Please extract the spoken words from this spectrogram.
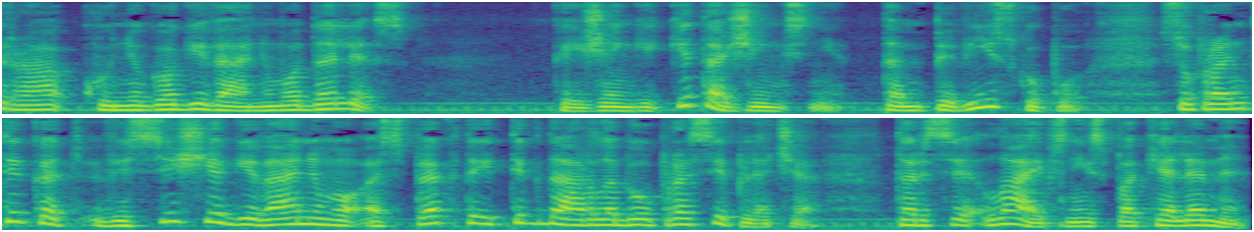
yra kunigo gyvenimo dalis. Kai žengi kitą žingsnį, tampi vyskupu, supranti, kad visi šie gyvenimo aspektai tik dar labiau prasiplečia, tarsi laipsniais pakeliami.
